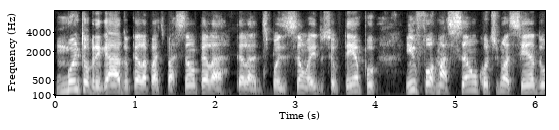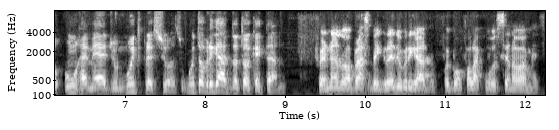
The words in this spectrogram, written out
muito obrigado pela participação, pela, pela disposição aí do seu tempo. Informação continua sendo um remédio muito precioso. Muito obrigado, doutor Caetano. Fernando, um abraço bem grande e obrigado. Foi bom falar com você novamente.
